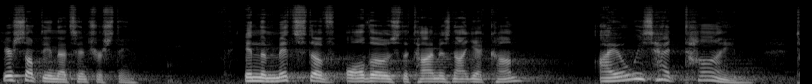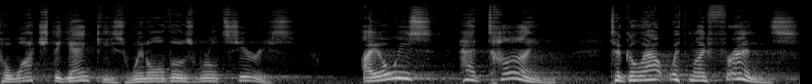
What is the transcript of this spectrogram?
Here's something that's interesting. In the midst of all those, the time has not yet come, I always had time to watch the Yankees win all those World Series. I always had time to go out with my friends.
